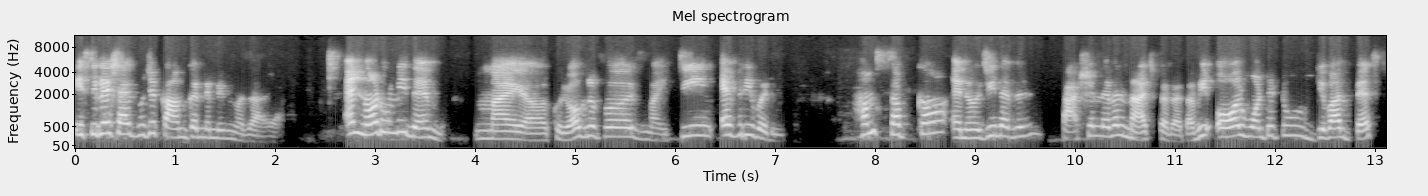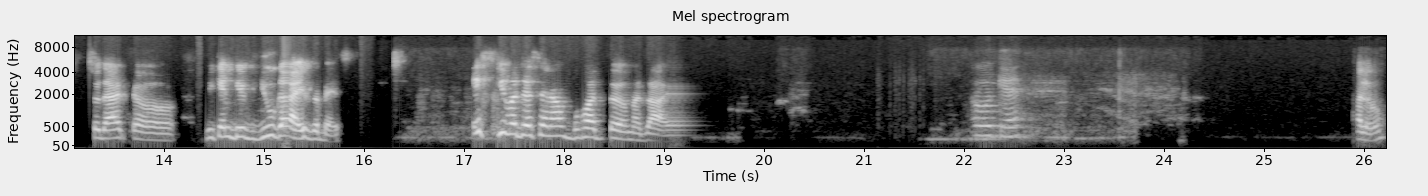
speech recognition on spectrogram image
इसीलिए शायद मुझे काम करने में भी मज़ा आया and not only them my choreographers my team everybody हम सबका energy level passion level match कर रहा था we all wanted to give our best so that we can give you guys the best इसकी वजह से ना बहुत uh, मज़ा आया okay. Hello.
